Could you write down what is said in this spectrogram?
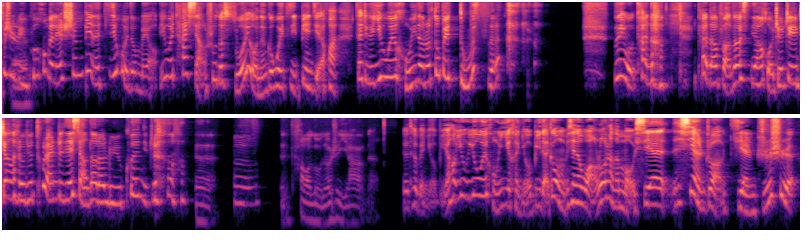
就是吕坤后面连申辩的机会都没有，因为他想说的所有能够为自己辩解的话，在这个幽微红衣当中都被堵死了。”所以我看到看到仿造西洋火车这一章的时候，就突然之间想到了吕坤，你知道吗？嗯嗯，套路都是一样的，就特别牛逼。然后幽幽微弘毅很牛逼的，跟我们现在网络上的某些现状简直是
